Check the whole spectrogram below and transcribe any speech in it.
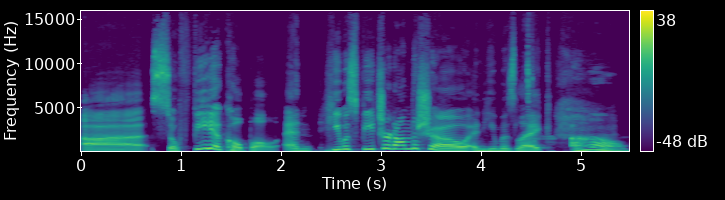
uh, Sophia Culpo, and he was featured on the show. And he was like, Oh.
